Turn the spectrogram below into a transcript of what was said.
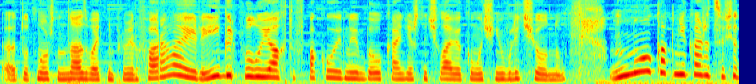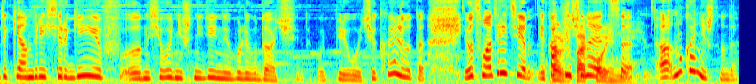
э, тут можно назвать, например, Фара или Игорь Полуяхтов, покойный был, конечно, человеком очень увлеченным. Но, как мне кажется, все-таки Андрей Сергеев э, на сегодняшний день наиболее удачный такой переводчик Эллиота. И вот смотрите, как Тоже начинается... А, ну, конечно, да.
